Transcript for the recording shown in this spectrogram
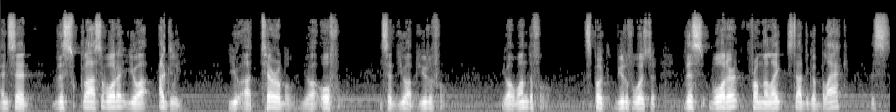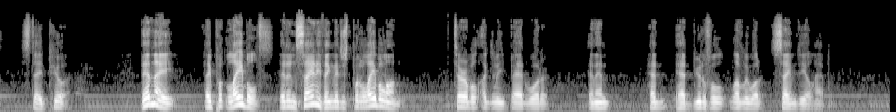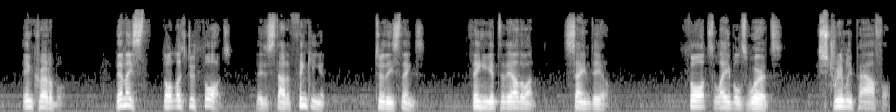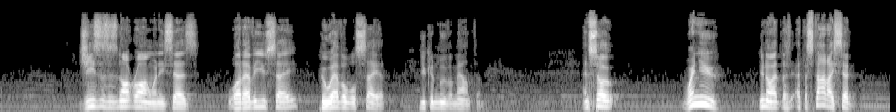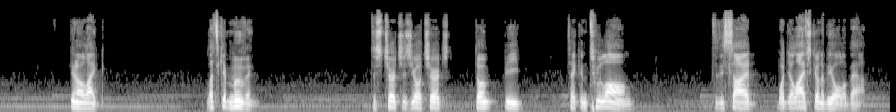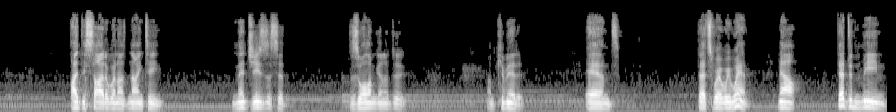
and said, This glass of water, you are ugly. You are terrible. You are awful. He said, You are beautiful. You are wonderful spoke beautiful words to this water from the lake started to go black. This stayed pure. Then they they put labels. They didn't say anything. They just put a label on it. Terrible, ugly, bad water, and then had had beautiful, lovely water. Same deal happened. Incredible. Then they thought, let's do thoughts. They just started thinking it to these things, thinking it to the other one. Same deal. Thoughts, labels, words. Extremely powerful. Jesus is not wrong when he says, whatever you say, whoever will say it, you can move a mountain. And so when you, you know, at the, at the start I said, you know, like, let's get moving. This church is your church. Don't be taking too long to decide what your life's going to be all about. I decided when I was 19, met Jesus, said, This is all I'm going to do. I'm committed. And that's where we went. Now, that didn't mean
